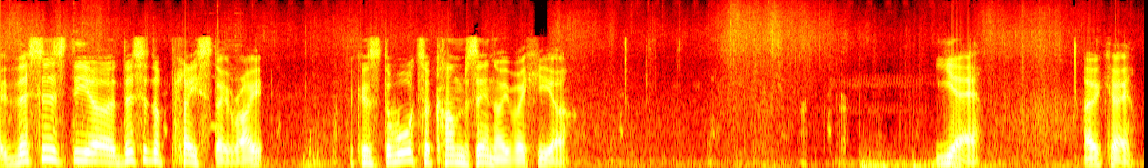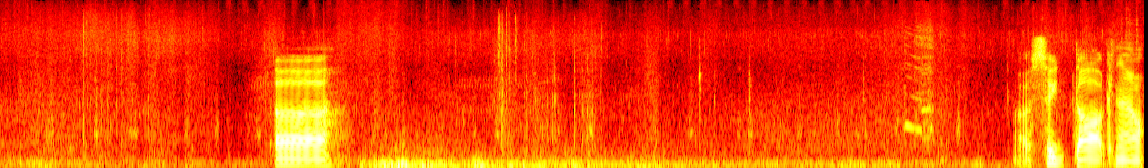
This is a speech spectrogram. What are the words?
Right, this is the uh, this is the place though, right? Because the water comes in over here. Yeah. Okay. Uh. Oh, it's so dark now.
